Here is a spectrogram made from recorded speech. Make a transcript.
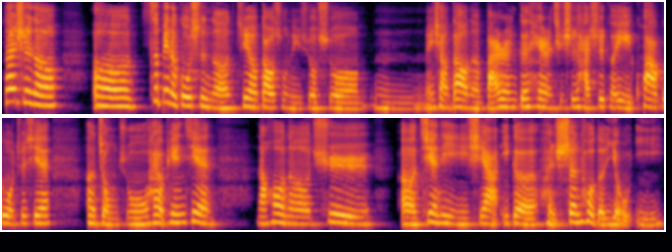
但是呢，呃，这边的故事呢，就要告诉你说说，嗯，没想到呢，白人跟黑人其实还是可以跨过这些呃种族还有偏见，然后呢去。呃，建立一下一个很深厚的友谊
